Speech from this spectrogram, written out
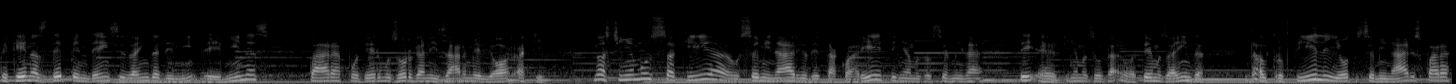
pequenas dependências ainda de, Minas para podermos organizar melhor aqui. Nós tínhamos aqui uh, o seminário de Taquari, tínhamos o seminário, eh, tínhamos temos ainda Daltro Filho e outros seminários para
